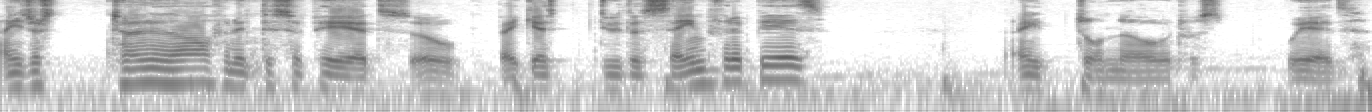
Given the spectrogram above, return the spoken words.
I just turned it off and it disappeared, so I guess do the same for the appears? I don't know, it was weird.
